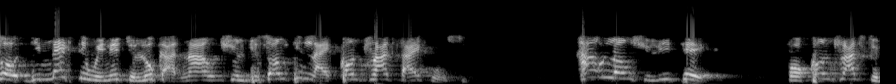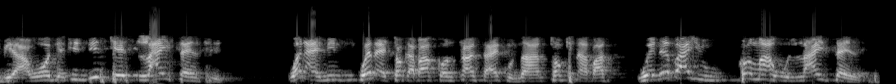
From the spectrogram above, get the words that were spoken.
So the next thing we need to look at now should be something like contract cycles. How long should it take for contracts to be awarded? In this case, licenses. What I mean when I talk about contract cycles, now I'm talking about whenever you come out with license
